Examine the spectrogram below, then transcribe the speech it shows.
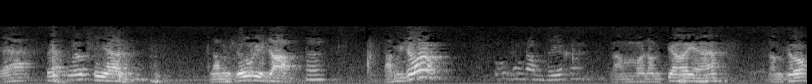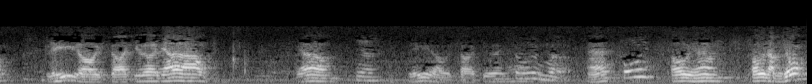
Dạ phép nước thi hành. Nằm xuống đi trò Hả? nằm xuống. Ủa, Con nằm thiệt hả? Nằm mà nằm chơi hả? Nằm xuống. Lý rồi trò chưa? Nhớ không? Nhớ không? Dạ. Lý rồi trò chưa? Nhớ Thôi mà. Hả? Thôi. Thôi hả? Thôi nằm xuống.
